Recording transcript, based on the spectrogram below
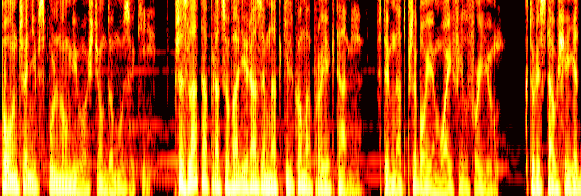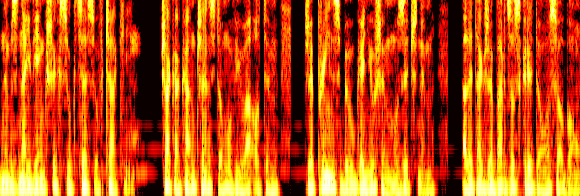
Połączeni wspólną miłością do muzyki. Przez lata pracowali razem nad kilkoma projektami, w tym nad przebojem Why Feel For You, który stał się jednym z największych sukcesów Chucky. Chaka Khan często mówiła o tym, że Prince był geniuszem muzycznym, ale także bardzo skrytą osobą.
